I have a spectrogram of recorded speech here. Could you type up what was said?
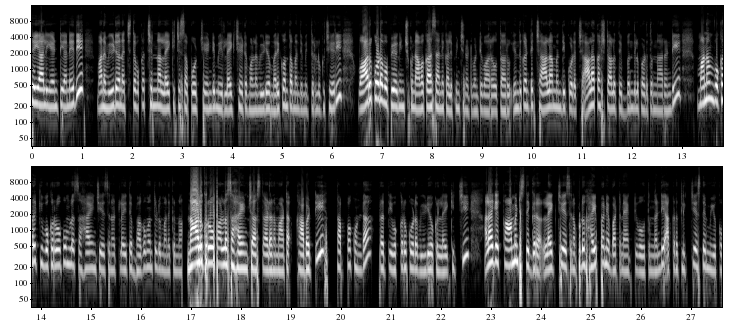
చేయాలి ఏంటి అనేది మన వీడియో నచ్చితే ఒక చిన్న లైక్ ఇచ్చి సపోర్ట్ చేయండి. మీరు లైక్ చేయడం వల్ల వీడియో మరికొంతమంది మిత్రులకు చేరి వారు కూడా ఉపయోగించుకునే అవకాశాన్ని కల్పించినటువంటి వారు అవుతారు ఎందుకంటే చాలామంది కూడా చాలా కష్టాలతో ఇబ్బందులు పడుతున్నారండి. మనం ఒకరికి ఒక రూపంలో సహాయం చేసినట్లయితే భగవంతుడు మనకు నాలుగు రూపాల్లో సహాయం చేస్తాడనమాట కాబట్టి తప్పకుండా ప్రతి ఒక్కరు కూడా వీడియోకి లైక్ ఇచ్చి అలాగే కామెంట్స్ దగ్గర లైక్ చేసినప్పుడు హైప్ అనే బటన్ యాక్టివ్ అవుతుందండి. అక్కడ క్లిక్ చేస్తే మీ యొక్క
